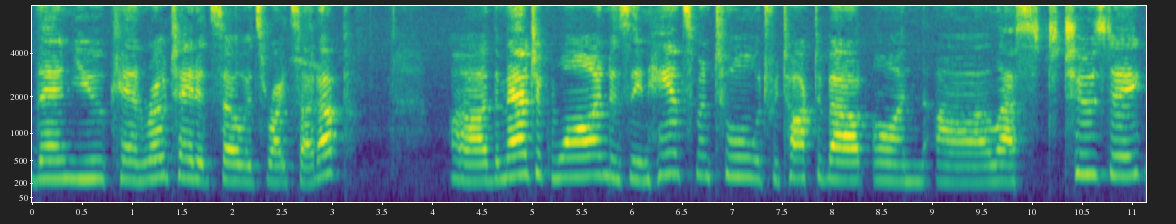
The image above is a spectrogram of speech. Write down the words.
then you can rotate it so it's right side up. Uh, the magic wand is the enhancement tool, which we talked about on uh, last Tuesday.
